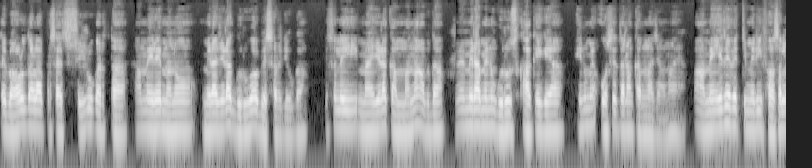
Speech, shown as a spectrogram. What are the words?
ਤੇ ਬੌਲਦ ਵਾਲਾ ਪ੍ਰੋਸੈਸ ਸ਼ੁਰੂ ਕਰਤਾ, ਤਾਂ ਮੇਰੇ ਮਨੋਂ ਮੇਰਾ ਜਿਹੜਾ ਗੁਰੂ ਆ, ਉਹ ਵਿਸਰ ਜਾਊਗਾ। ਇਸ ਲਈ ਮੈਂ ਜਿਹੜਾ ਕੰਮ ਆ ਨਾ ਆਪਦਾ, ਜਿਵੇਂ ਮੇਰਾ ਮੈਨੂੰ ਗੁਰੂ ਸਿਖਾ ਕੇ ਗਿਆ ਇਹਨੂੰ ਮੈਂ ਉਸੇ ਤਰ੍ਹਾਂ ਕਰਨਾ ਚਾਹੁੰਦਾ ਆ ਭਾਵੇਂ ਇਹਦੇ ਵਿੱਚ ਮੇਰੀ ਫਸਲ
